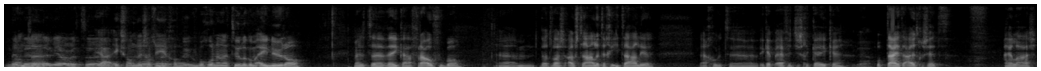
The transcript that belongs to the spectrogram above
neem, Want, eh, eh, neem jij maar met... ja, ik zal hem dus even ingooien. We begonnen natuurlijk om 1 uur al. Met het eh, WK vrouwenvoetbal. Ehm, dat was Australië tegen Italië. Nou goed, eh, ik heb eventjes gekeken. Ja. Op tijd uitgezet. Helaas.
